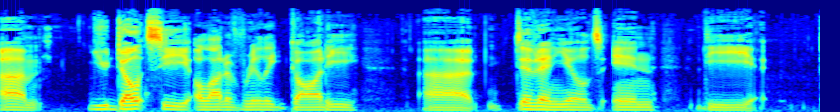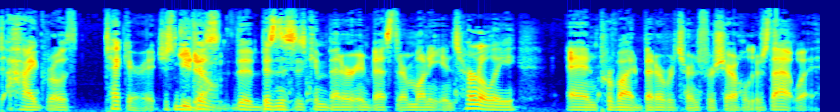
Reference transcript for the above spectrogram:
um, you don't see a lot of really gaudy uh, dividend yields in the high growth tech area, just because the businesses can better invest their money internally and provide better returns for shareholders that way.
